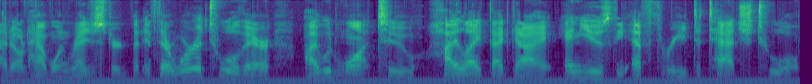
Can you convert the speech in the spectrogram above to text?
I don't have one registered, but if there were a tool there, I would want to highlight that guy and use the F3 detach tool.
